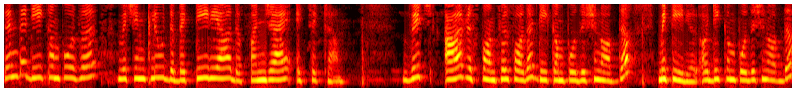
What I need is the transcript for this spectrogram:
Then the decomposers which include the bacteria, the fungi, etc which are responsible for the decomposition of the material or decomposition of the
